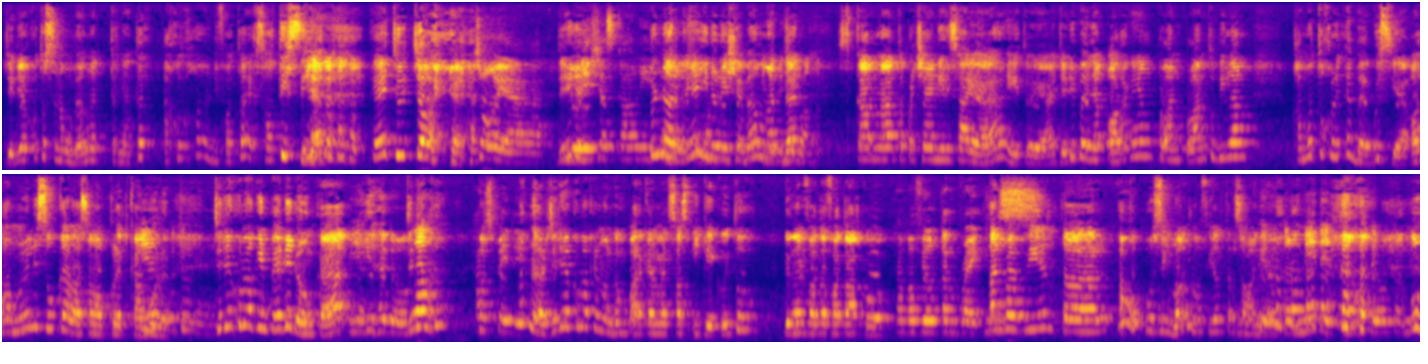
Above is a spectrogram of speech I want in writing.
Jadi aku tuh seneng banget ternyata aku kalau di foto eksotis ya? Kayak cuco ya? Cowok ya. Jadi Indonesia dari- sekali. Benar kayaknya Indonesia banget Indonesia dan banget. karena kepercayaan diri saya gitu ya jadi banyak orang yang pelan-pelan tuh bilang kamu tuh kulitnya bagus ya. Orang mulai nih suka lah sama kulit kamu Iya, loh. betul. jadi aku makin pede dong kak. Iya dong jadi aku harus pede. Benar jadi aku makin menggemparkan medsos IG ku itu dengan foto-foto aku. Tanpa filter brightness. Tanpa filter. Aku Oh. pusing banget sama filter soalnya. Filter needed no filter. Needed.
